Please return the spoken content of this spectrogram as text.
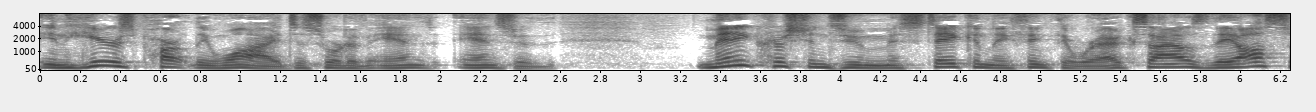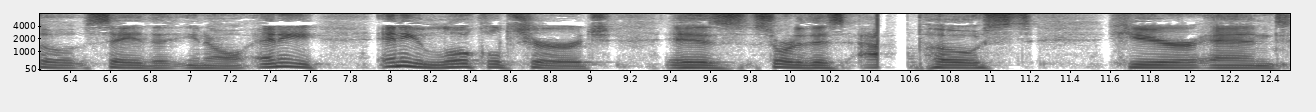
and here's partly why to sort of an- answer. Many Christians who mistakenly think that we're exiles, they also say that, you know, any, any local church is sort of this outpost here and,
